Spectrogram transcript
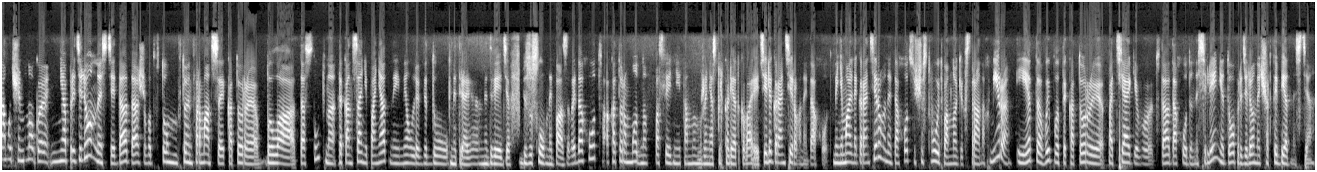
Там очень много неопределенностей, да, даже вот в, том, в той информации, которая была доступна, до конца непонятно, имел ли в виду Дмитрий Медведев безусловный базовый доход, о котором модно в последние там уже несколько лет говорить, или гарантированный доход. Минимальный гарантированный доход существует во многих странах мира, и это выплаты, которые подтягивают да, доходы населения до определенной черты бедности.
